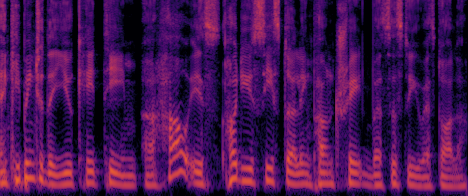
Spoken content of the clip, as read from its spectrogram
And keeping to the UK theme, uh, how is how do you see sterling pound trade versus the US dollar?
